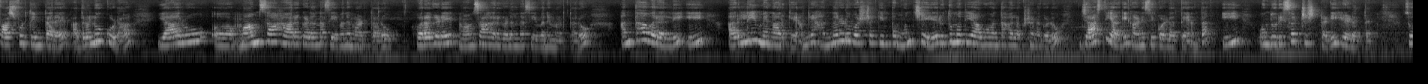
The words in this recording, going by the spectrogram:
ಫಾಸ್ಟ್ ಫುಡ್ ತಿಂತಾರೆ, ಅದರಲ್ಲೂ ಕೂಡ ಯಾರು ಮಾಂಸಾಹಾರಗಳನ್ನು ಸೇವನೆ ಮಾಡ್ತಾರೋ, ಹೊರಗಡೆ ಮಾಂಸಾಹಾರಗಳನ್ನು ಸೇವನೆ ಮಾಡ್ತಾರೋ, ಅಂತಹವರಲ್ಲಿ ಈ ಅರ್ಲಿ ಮೆನಾರ್ಕೆ ಅಂದರೆ ಹನ್ನೆರಡು ವರ್ಷಕ್ಕಿಂತ ಮುಂಚೆಯೇ ಋತುಮತಿಯಾಗುವಂತಹ ಲಕ್ಷಣಗಳು ಜಾಸ್ತಿಯಾಗಿ ಕಾಣಿಸಿಕೊಳ್ಳುತ್ತೆ ಅಂತ ಈ ಒಂದು ರಿಸರ್ಚ್ ಸ್ಟಡಿ ಹೇಳುತ್ತೆ. So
